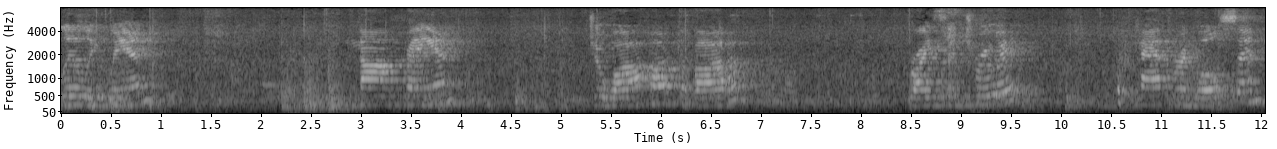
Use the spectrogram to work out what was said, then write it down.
Lily Wynn, Na Fan, Jawahar Tabata, Bryson Truitt, Catherine Wilson,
